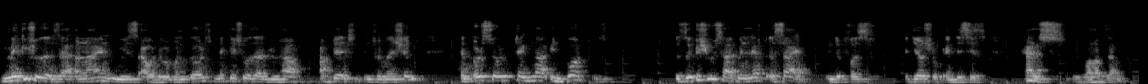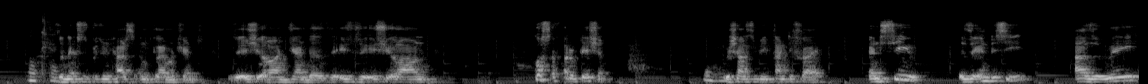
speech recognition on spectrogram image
making sure that they're aligned with our development goals, making sure that you have updated information, and also take now in board the issues have been left aside in the first generation of NDCs. Health is one of them. Okay. The nexus between health and climate change, the issue around gender, the issue, the issue around cost of adaptation, mm-hmm. which has to be quantified, and see the NDC as a way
